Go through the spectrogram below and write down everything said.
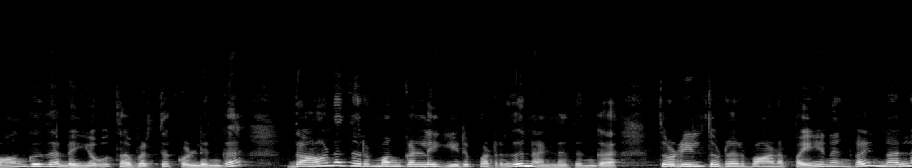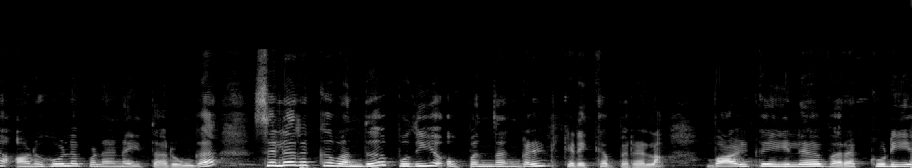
வாங்குதலையோ தவிர்த்து கொள்ளுங்க. தான தர்மங்களில் ஈடுபடுறது நல்லதுங்க. தொழில் தொடர்பான பயணங்கள் நல்ல அனுகூல பலனை தருங்க. சிலருக்கு வந்து புதிய ஒப்பந்தங்கள் கிடைக்க பெறலாம் வாழ்க்கையில் வரக்கூடிய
